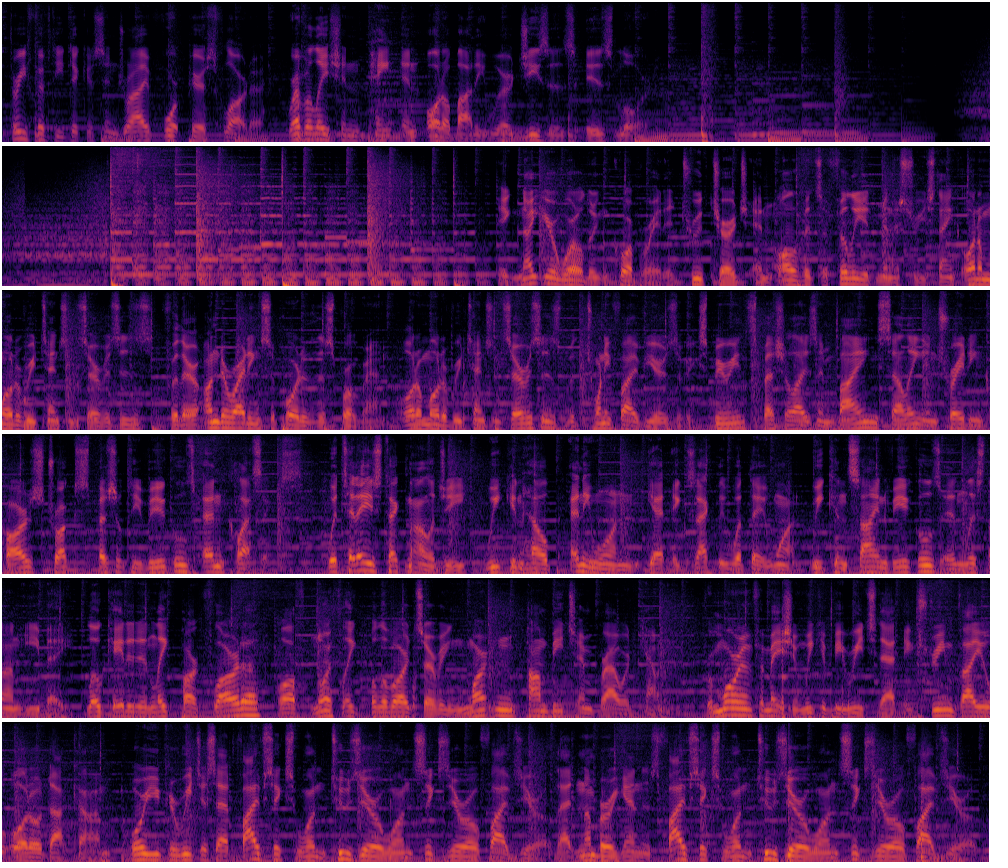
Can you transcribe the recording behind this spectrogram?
350 Dickerson Drive, Fort Pierce, Florida. Revelation Paint and Auto Body, where Jesus is Lord. Ignite Your World Incorporated, Truth Church, and all of its affiliate ministries thank Automotive Retention Services for their underwriting support of this program. Automotive Retention Services, with 25 years of experience, specialize in buying, selling, and trading cars, trucks, specialty vehicles, and classics. With today's technology, we can help anyone get exactly what they want. We consign vehicles and list on eBay. Located in Lake Park, Florida, off North Lake Boulevard, serving Martin, Palm Beach, and Broward County. For more information, we can be reached at extremevalueauto.com or you can reach us at 561 201 6050. That number again is 561 201 6050.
